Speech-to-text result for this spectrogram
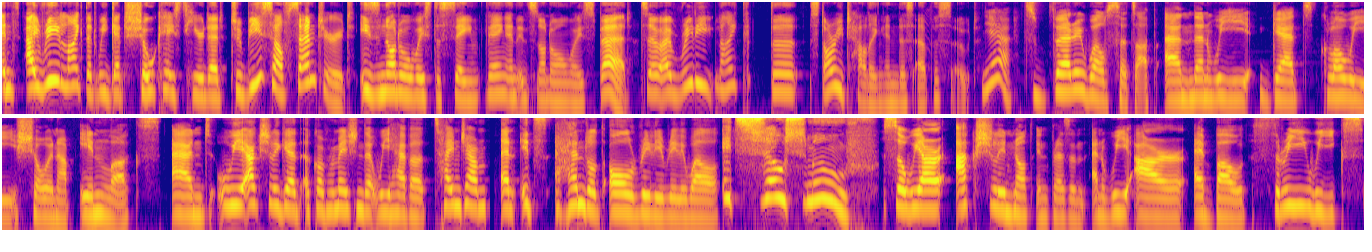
And I really like that we get showcased here that to be self centered is not always the same thing and it's not always bad. So I really like the storytelling in this episode. Yeah, it's very well set up. And then we get Chloe showing up in Lux, and we actually get a confirmation that we have a time jump, and it's handled all really, really well. It's so smooth. So we are actually not in present, and we are about three weeks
